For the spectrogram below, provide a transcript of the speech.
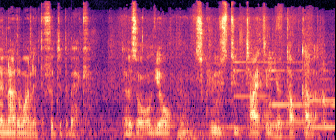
another one at the foot at the back. Those are all your screws to tighten your top cover.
